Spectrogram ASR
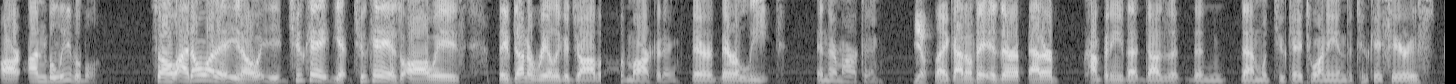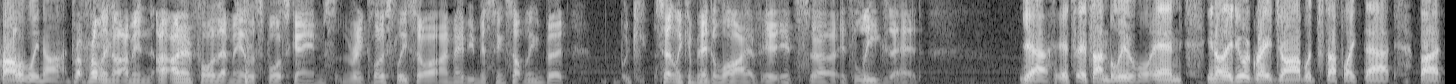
are unbelievable. So I don't want to, you know, 2K. Yeah, 2K is always they've done a really good job of marketing. They're they're elite in their marketing. Yeah. Like I don't think is there a better company that does it than them with 2K20 and the 2K series? Probably not. Probably not. I mean, I, I don't follow that many of the sports games very closely, so I may be missing something. But certainly compared to live, it, it's uh, it's leagues ahead. Yeah, it's it's unbelievable, and you know they do a great job with stuff like that. But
